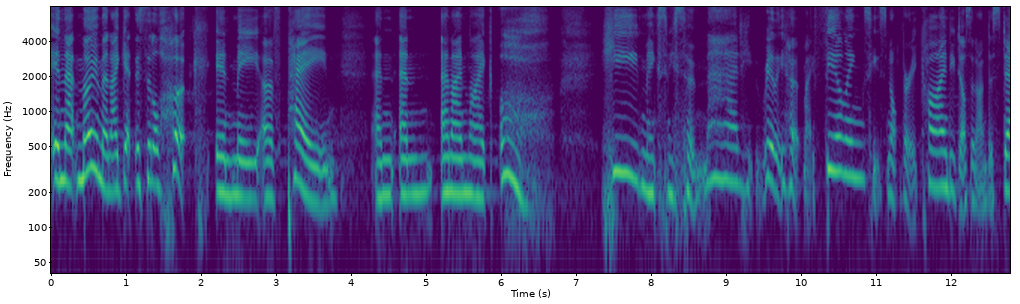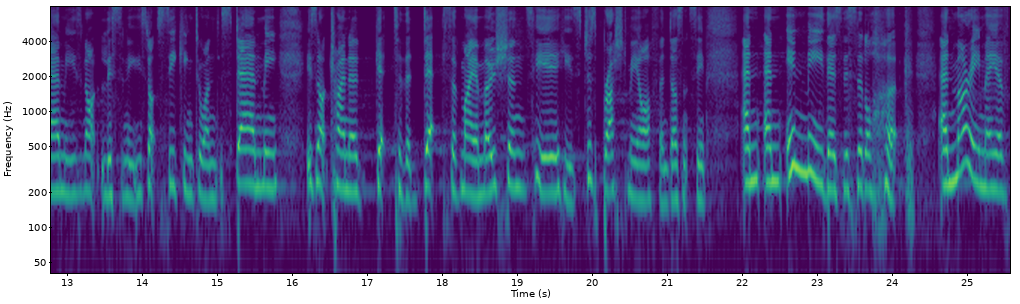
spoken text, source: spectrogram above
in that moment, I get this little hook in me of pain. And, and, and I'm like, oh, he makes me so mad. He really hurt my feelings. He's not very kind. He doesn't understand me. He's not listening. He's not seeking to understand me. He's not trying to get to the depths of my emotions here. He's just brushed me off and doesn't seem. And, and in me, there's this little hook. And Murray may have,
